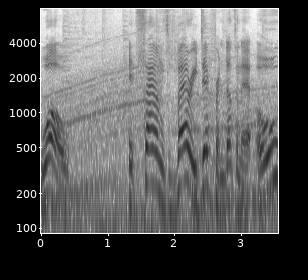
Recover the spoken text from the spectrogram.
Whoa. It sounds very different, doesn't it? Oh.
